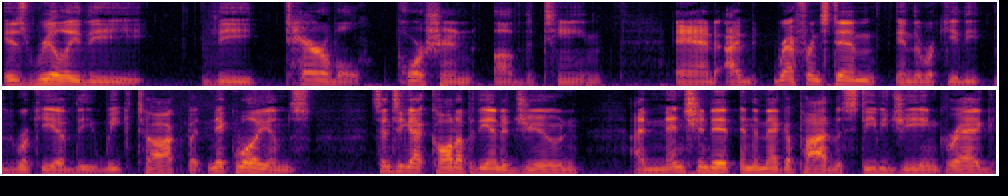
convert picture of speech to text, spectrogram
is really the the terrible portion of the team, and I referenced him in the rookie the rookie of the week talk. But Nick Williams, since he got called up at the end of June, I mentioned it in the Megapod with Stevie G and Greg.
